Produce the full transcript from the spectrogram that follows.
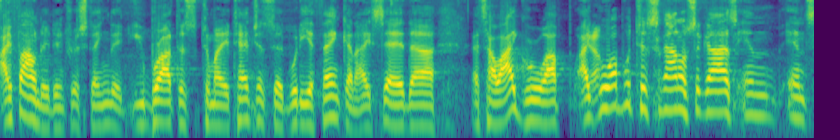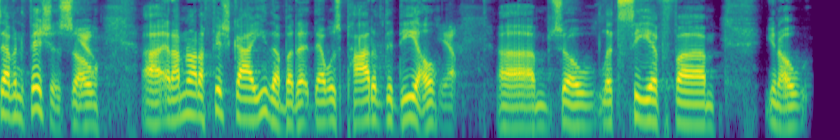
I found it interesting that you brought this to my attention. Said, "What do you think?" And I said, uh, "That's how I grew up. I grew up with Toscano cigars in in Seven Fishes. So, uh, and I'm not a fish guy either, but uh, that was part of the deal. Yep. Um, so let's see if um, you know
